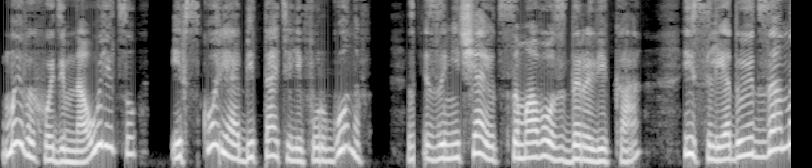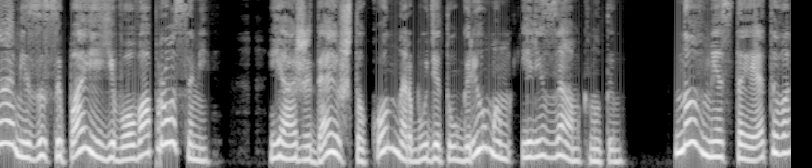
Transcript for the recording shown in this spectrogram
Мы выходим на улицу, и вскоре обитатели фургонов замечают самого здоровяка и следуют за нами, засыпая его вопросами. Я ожидаю, что Коннор будет угрюмым или замкнутым. Но вместо этого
